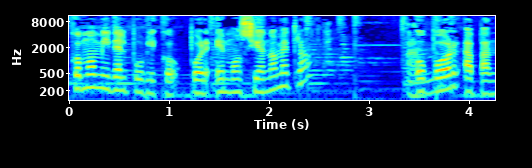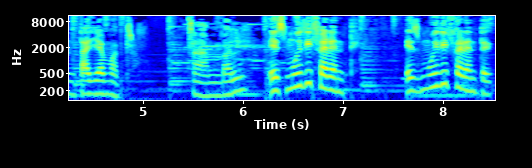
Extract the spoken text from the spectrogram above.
cómo mide el público, por emocionómetro o por apantallámetro. Ándale. Es muy diferente. Es muy diferente.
